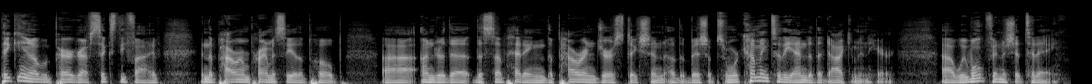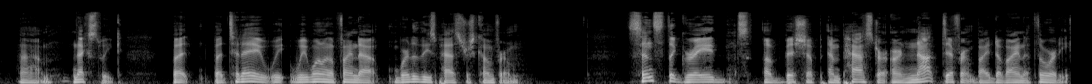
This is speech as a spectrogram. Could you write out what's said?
Picking up with paragraph 65 in the power and primacy of the Pope uh, under the, the subheading, the power and jurisdiction of the bishops. And we're coming to the end of the document here. Uh, we won't finish it today, um, next week. But, but today we, we want to find out where do these pastors come from? Since the grades of bishop and pastor are not different by divine authority,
